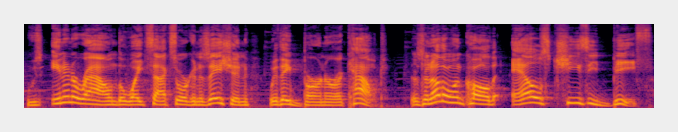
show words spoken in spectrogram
who's in and around the White Sox organization with a burner account. There's another one called Al's Cheesy Beef.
